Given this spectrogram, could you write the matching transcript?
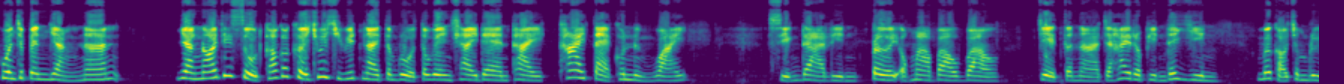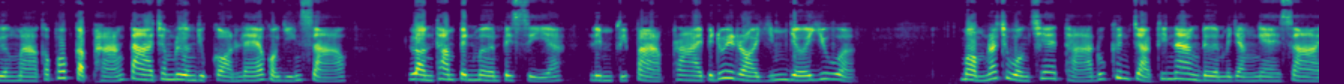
ควรจะเป็นอย่างนั้น อย่างน้อยที่สุดเขาก็เคยช่วยชีวิตนายตำรวจตะเวนชายแดนไทยค่ายแตกคนหนึ่งไว้ เสียงดารินเปรยออกมาเบาๆ เจตนาจะให้ระพินได้ยิน เมื่อเขาชำเลืองมาก็พบกับหางตาชำเลืองอยู่ก่อนแล้วของหญิงสาว หล่อนทำเป็นเมินไปเสีย ริมฝีปากพรายไปด้วยรอยยิ้มเย้ยยั่ว หม่อมราชวงศ์เชษฐาลุกขึ้นจากที่นั่งเดินมายังแง่ทราย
